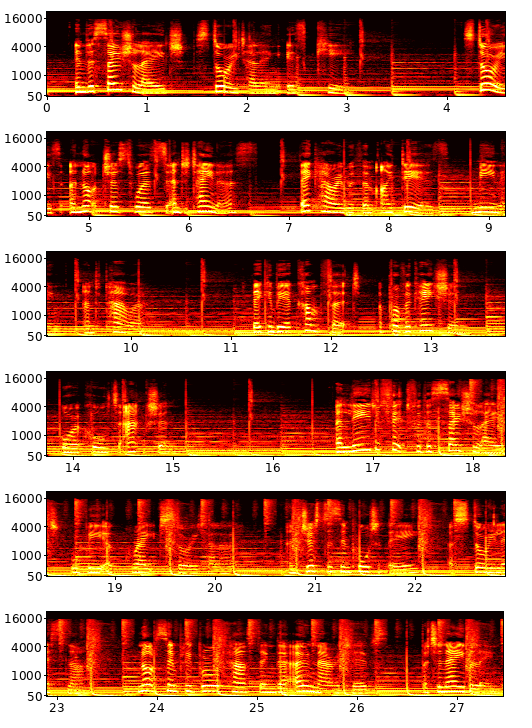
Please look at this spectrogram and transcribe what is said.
In the social age, storytelling is key. Stories are not just words to entertain us, they carry with them ideas, meaning, and power. They can be a comfort, a provocation, or a call to action. A leader fit for the social age will be a great storyteller, and just as importantly, a story listener, not simply broadcasting their own narratives, but enabling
